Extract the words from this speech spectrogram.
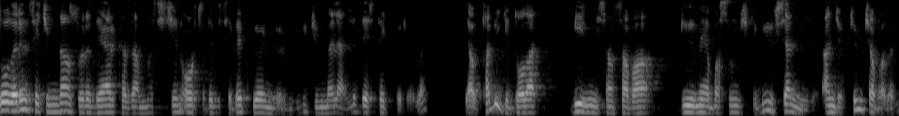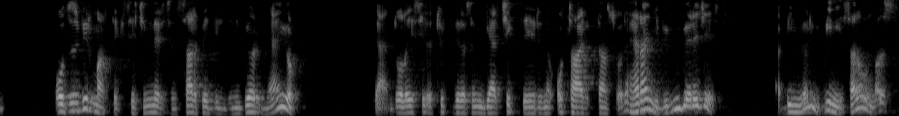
Doların seçimden sonra değer kazanması için ortada bir sebep görmüyorum gibi cümlelerle destek veriyorlar. Ya tabii ki dolar 1 Nisan sabahı düğmeye basılmış gibi yükselmeyecek. Ancak tüm çabaların 31 Mart'taki seçimler için sarf edildiğini görmeyen yok. Yani dolayısıyla Türk lirasının gerçek değerini o tarihten sonra herhangi bir gün göreceğiz. Ya bilmiyorum 1 Nisan olmaz.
